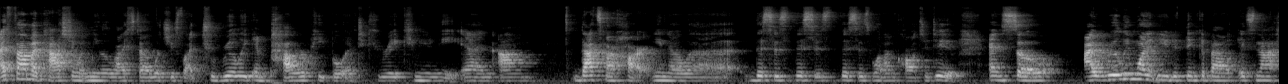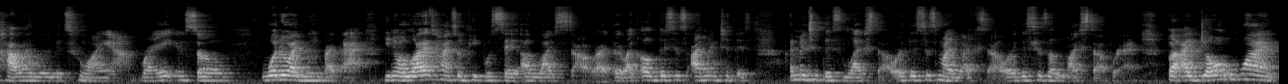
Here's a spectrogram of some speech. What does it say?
I found my passion with Mela Lifestyle, which is like to really empower people and to create community. And um, that's my heart you know uh, this is this is this is what i'm called to do. And so i really wanted you to think about it's not how i live it's who i am right and so what do I mean by that? You know, a lot of times when people say a lifestyle, right? They're like, oh, this is, I'm into this, I'm into this lifestyle, or this is my lifestyle, or this is a lifestyle brand. But I don't want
